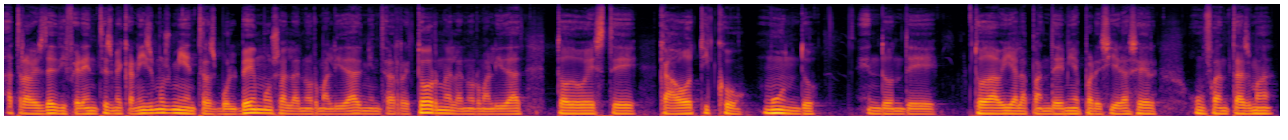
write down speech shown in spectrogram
a través de diferentes mecanismos mientras volvemos a la normalidad, mientras retorna a la normalidad todo este caótico mundo en donde todavía la pandemia pareciera ser un fantasma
